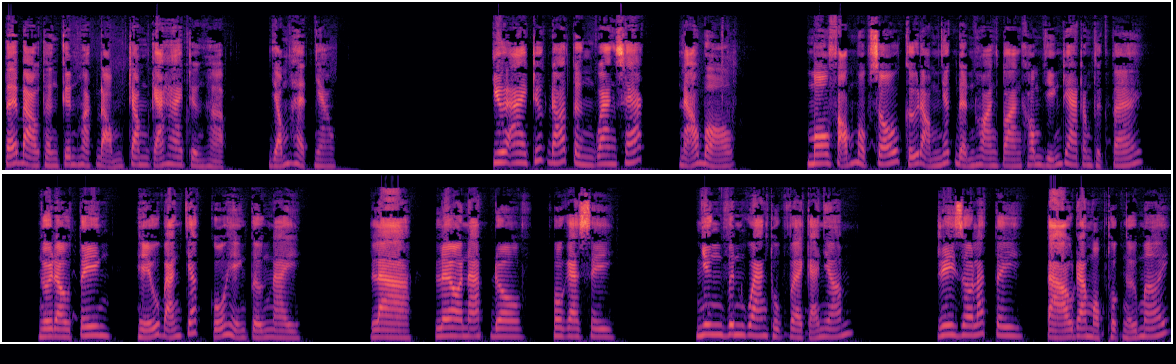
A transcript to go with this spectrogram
tế bào thần kinh hoạt động trong cả hai trường hợp, giống hệt nhau. Chưa ai trước đó từng quan sát, não bộ, mô phỏng một số cử động nhất định hoàn toàn không diễn ra trong thực tế. Người đầu tiên hiểu bản chất của hiện tượng này là Leonardo Fogasi. nhưng vinh quang thuộc về cả nhóm. Rizzolatti tạo ra một thuật ngữ mới.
